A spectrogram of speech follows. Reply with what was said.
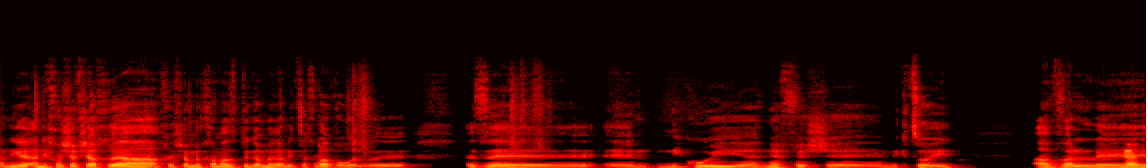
אני, אני חושב שאחרי אחרי שהמלחמה הזאת תיגמר אני צריך לעבור איזה, איזה אה, ניקוי נפש אה, מקצועי, אבל... כן.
